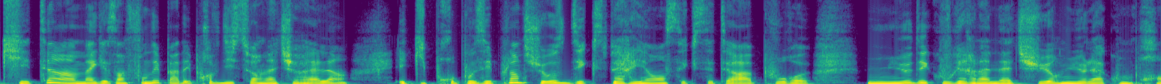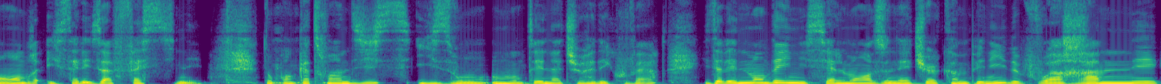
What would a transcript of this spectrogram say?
qui était un magasin fondé par des profs d'histoire naturelle et qui proposait plein de choses, d'expériences, etc., pour découvrir la nature, mieux la comprendre, et ça les a fascinés. Donc en 90, ils ont monté Nature et Découverte. Ils avaient demandé initialement à The Nature Company de pouvoir ramener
